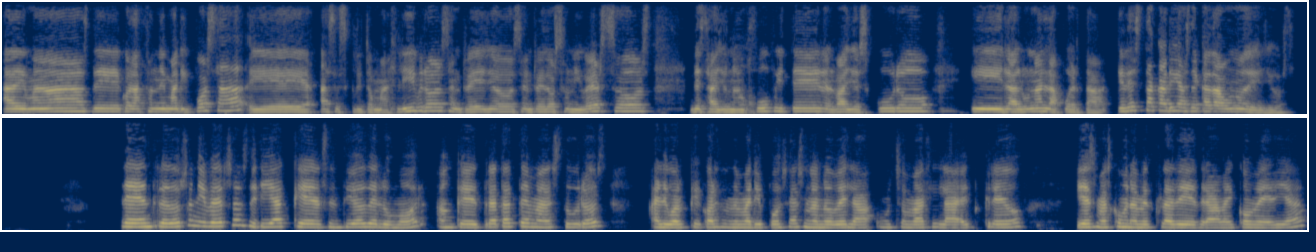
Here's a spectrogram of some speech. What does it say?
Además de Corazón de Mariposa, eh, has escrito más libros, entre ellos Entre dos universos, Desayuno en Júpiter, El Valle Oscuro y La Luna en la Puerta. ¿Qué destacarías de cada uno de ellos? De Entre dos universos diría que el sentido del humor, aunque trata temas duros, al igual que Corazón de Mariposa, es una novela mucho más light, creo, y es más como una mezcla de drama y comedia.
